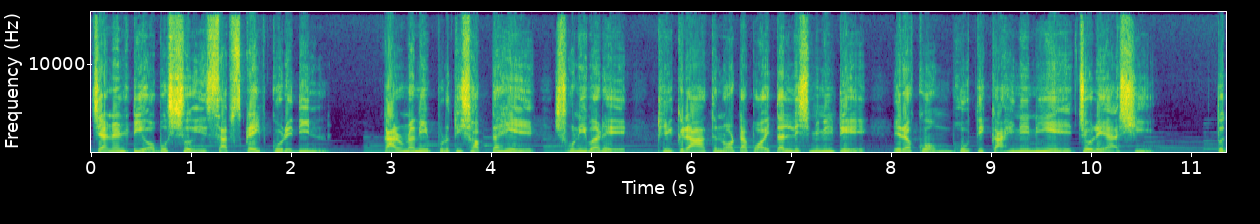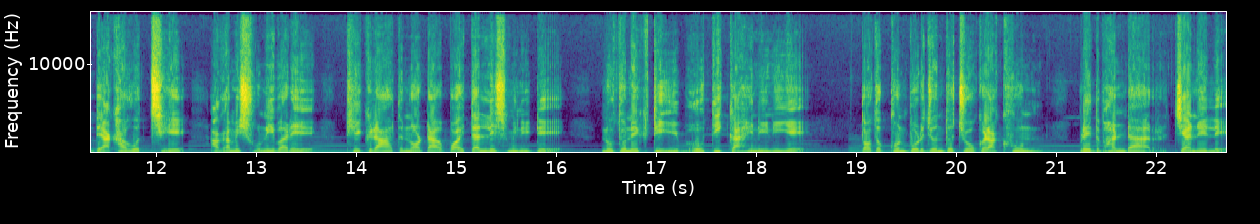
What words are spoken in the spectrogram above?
চ্যানেলটি অবশ্যই সাবস্ক্রাইব করে দিন। কারণ আমি প্রতি সপ্তাহে শনিবারে ঠিক রাত নটা পঁয়তাল্লিশ মিনিটে এরকম ভৌতিক কাহিনী নিয়ে চলে আসি। তো দেখা হচ্ছে আগামী শনিবারে ঠিক রাত নটা পঁয়তাল্লিশ মিনিটে নতুন একটি ভৌতিক কাহিনী নিয়ে। ততক্ষণ পর্যন্ত চোখ রাখুন প্রেত ভাণ্ডার চ্যানেলে।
